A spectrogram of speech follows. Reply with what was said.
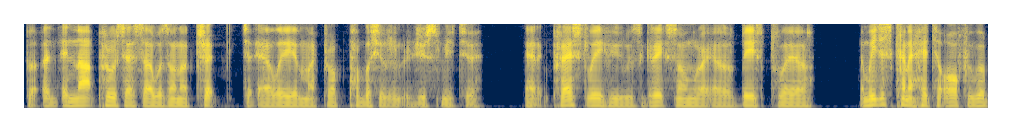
But in, that process, I was on a trip to LA, and my publisher introduced me to Eric Pressly, who was a great songwriter, bass player, and we just kind of hit it off. We were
